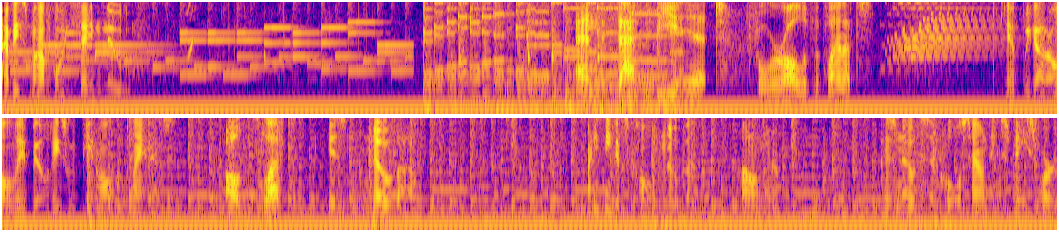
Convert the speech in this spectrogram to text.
Happy smile points say no. And that be it for all of the planets. Yep, we got all the abilities, we beat all the planets. All that's left is Nova. Why do you think it's called Nova? I don't know. Because Nova's a cool sounding space word.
